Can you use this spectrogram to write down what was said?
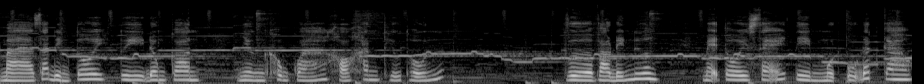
mà gia đình tôi tuy đông con nhưng không quá khó khăn thiếu thốn. Vừa vào đến nương, mẹ tôi sẽ tìm một ụ đất cao,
